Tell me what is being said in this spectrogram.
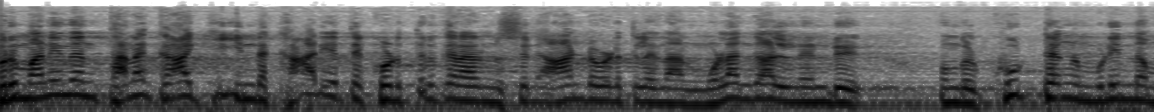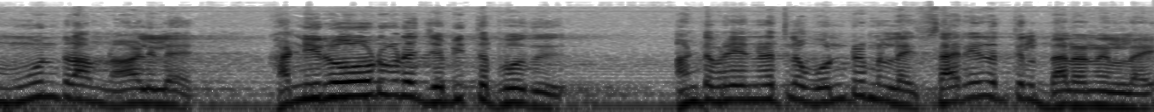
ஒரு மனிதன் தனக்காக்கி இந்த காரியத்தை கொடுத்திருக்கிறார் என்று சொல்லி ஆண்டவடத்தில் நான் முழங்கால் நின்று உங்கள் கூட்டங்கள் முடிந்த மூன்றாம் நாளில் கண்ணீரோடு கூட ஜெபித்த போது ஆண்டவர் என்னிடத்தில் ஒன்றுமில்லை. சரீரத்தில் பலன் இல்லை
